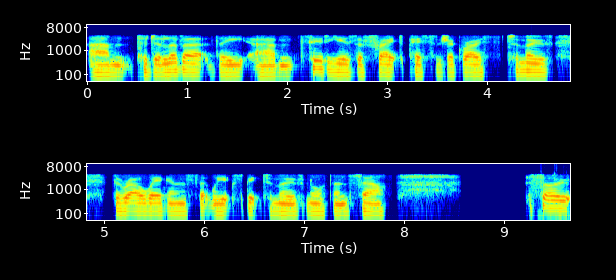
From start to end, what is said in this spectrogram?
um, to deliver the um, 30 years of freight passenger growth, to move the rail wagons that we expect to move north and south. So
